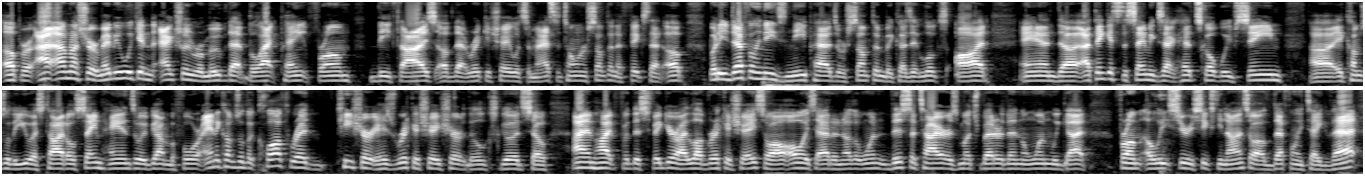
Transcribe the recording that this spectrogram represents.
upper. I, am not sure. Maybe we can actually remove that black paint from the thighs of that Ricochet with some acetone or something to fix that up. But he definitely needs knee pads or something because it looks odd. And uh, I think it's the same exact head sculpt we've seen. Uh, it comes with a U.S. title, same hands that we've gotten before, and it comes with a cloth red T-shirt, his Ricochet shirt that looks good. So I am hyped for this figure. I love Ricochet, so I'll always add another one. This attire is much better than the one we got from Elite Series 69, so I'll definitely take that.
